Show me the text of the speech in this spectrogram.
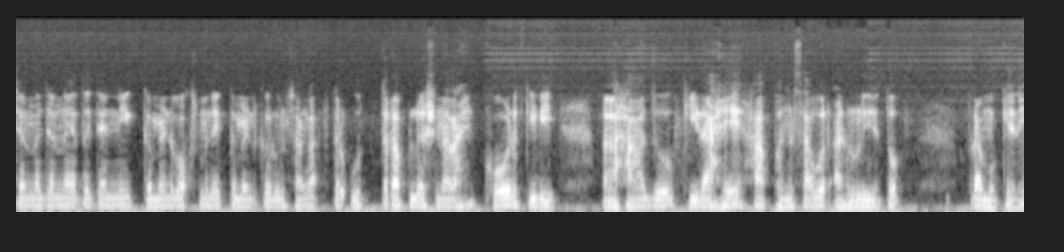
ज्यांना ज्यांना येतं त्यांनी कमेंट बॉक्समध्ये कमेंट करून सांगा. तर उत्तर आपलं असणार आहे खोडकिडी. हा जो किडा आहे हा फणसावर आढळून येतो प्रामुख्याने.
